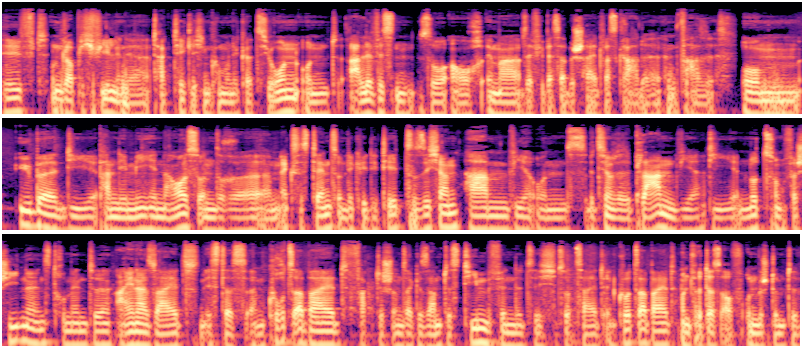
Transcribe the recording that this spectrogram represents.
hilft unglaublich viel in der tagtäglichen Kommunikation und alle wissen so auch immer sehr viel besser Bescheid, was gerade in Phase ist. Um über die Pandemie hinaus unsere ähm, Existenz und Liquidität zu sichern, haben wir uns, beziehungsweise planen wir die Nutzung verschiedener Instrumente. Einerseits ist das ähm, Kurzarbeit. Faktisch unser gesamtes Team befindet sich zurzeit in Kurzarbeit und wird das auf unbestimmte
